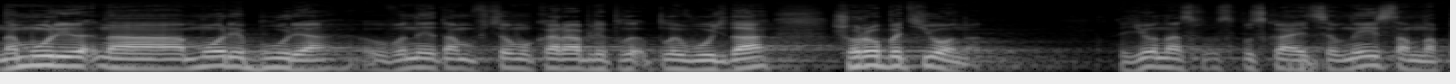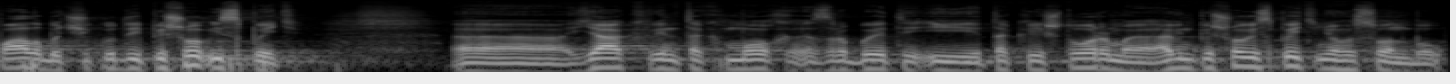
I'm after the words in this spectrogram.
на морі, на морі буря, вони там в цьому кораблі пливуть. Да? Що робить Йона? Йона спускається вниз, там на палубу чи куди пішов і спить. Е, як він так мог зробити і такий шторм? А він пішов і спить, у нього сон був.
